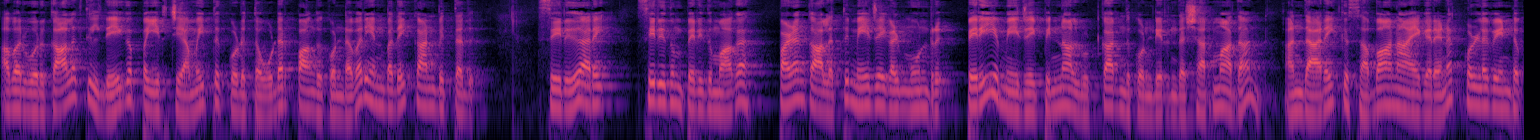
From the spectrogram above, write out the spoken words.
அவர் ஒரு காலத்தில் தேகப்பயிற்சி அமைத்து கொடுத்த உடற்பாங்கு கொண்டவர் என்பதை காண்பித்தது. சிறு அறை சிறிதும் பெரிதுமாக பழங்காலத்து மேஜைகள் மூன்று. பெரிய மேஜை பின்னால் உட்கார்ந்து கொண்டிருந்த ஷர்மாதான் அந்த அறைக்கு சபாநாயகர் என கொள்ள வேண்டும்.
